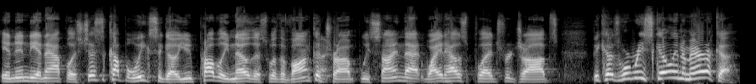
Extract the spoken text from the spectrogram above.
in Indianapolis just a couple weeks ago. You probably know this with Ivanka right. Trump. We signed that White House pledge for jobs because we're reskilling America.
